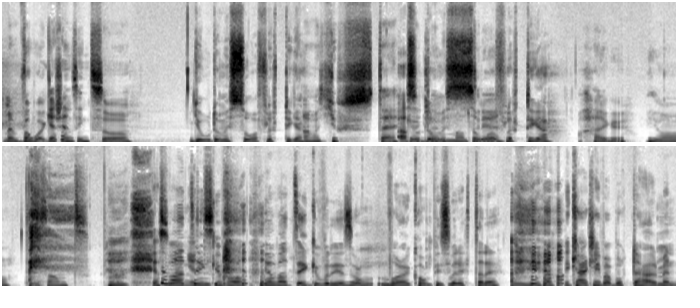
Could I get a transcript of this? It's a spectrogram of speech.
Men vågar känns inte så... Jo, de är så flörtiga. Ja, just det. Alltså de är så det. flörtiga. Åh, herregud. Ja, det är sant. Jag Jag bara, inget. tänker på, jag bara tänker på det som vår kompis berättade. Vi kan klippa bort det här men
